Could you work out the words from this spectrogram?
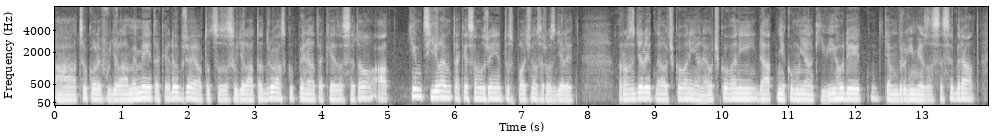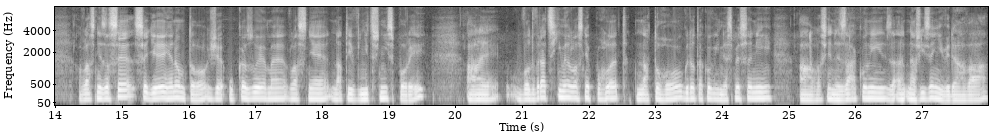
a cokoliv uděláme my, tak je dobře a to, co zase udělá ta druhá skupina, tak je zase to a tím cílem tak je samozřejmě tu společnost rozdělit. Rozdělit na očkovaný a neočkovaný, dát někomu nějaký výhody, těm druhým je zase sebrat. A vlastně zase se děje jenom to, že ukazujeme vlastně na ty vnitřní spory, ale odvracíme vlastně pohled na toho, kdo takový nesmyslný a vlastně nezákonný nařízení vydává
